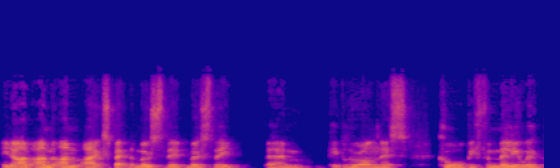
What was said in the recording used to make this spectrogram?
you know I'm, I'm, i expect that most of the most of the um, people who are on this call will be familiar with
